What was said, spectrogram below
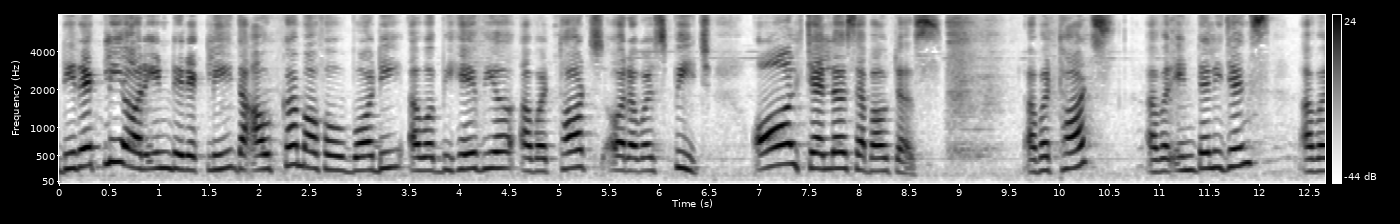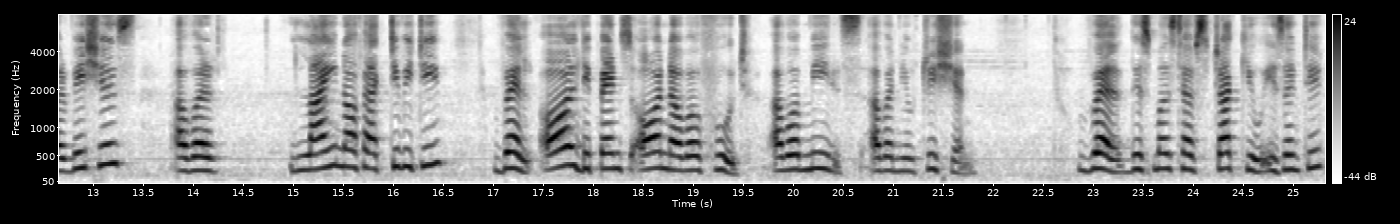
directly or indirectly, the outcome of our body, our behavior, our thoughts, or our speech all tell us about us. Our thoughts, our intelligence, our wishes, our line of activity, well, all depends on our food, our meals, our nutrition. Well, this must have struck you, isn't it?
